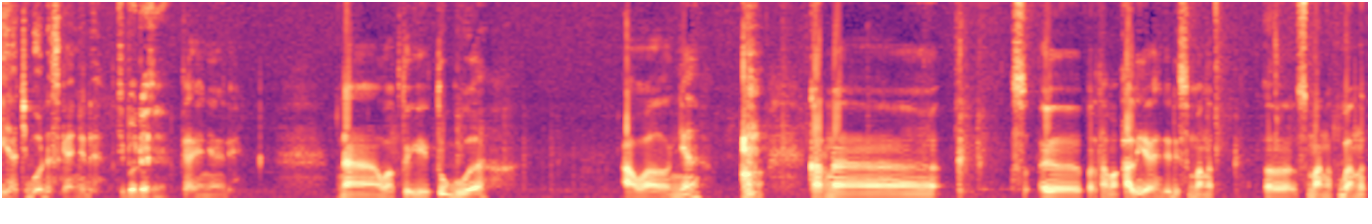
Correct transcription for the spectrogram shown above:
Iya, Cibodas kayaknya deh. Cibodas ya? Kayaknya deh. Nah, waktu itu gua awalnya karena eh, pertama kali ya, jadi semangat eh, semangat banget,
